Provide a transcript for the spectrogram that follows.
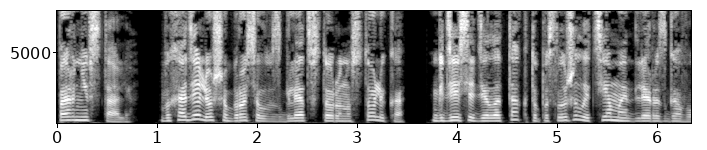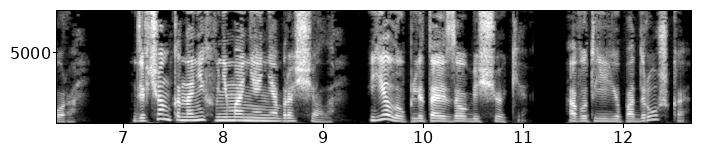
Парни встали. Выходя, Лёша бросил взгляд в сторону столика, где сидела та, кто послужила темой для разговора. Девчонка на них внимания не обращала, ела, уплетая за обе щеки. А вот ее подружка,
